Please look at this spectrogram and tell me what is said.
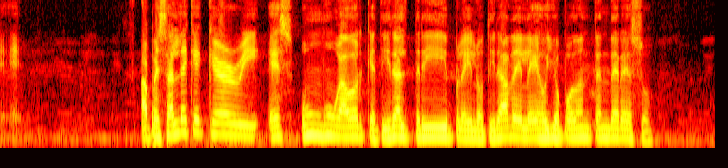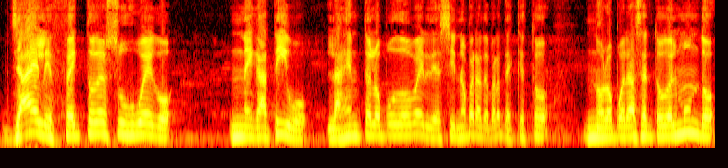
eh, a pesar de que Curry es un jugador que tira el triple y lo tira de lejos, yo puedo entender eso. Ya el efecto de su juego negativo, la gente lo pudo ver y decir, no, espérate, espérate, es que esto no lo puede hacer todo el mundo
